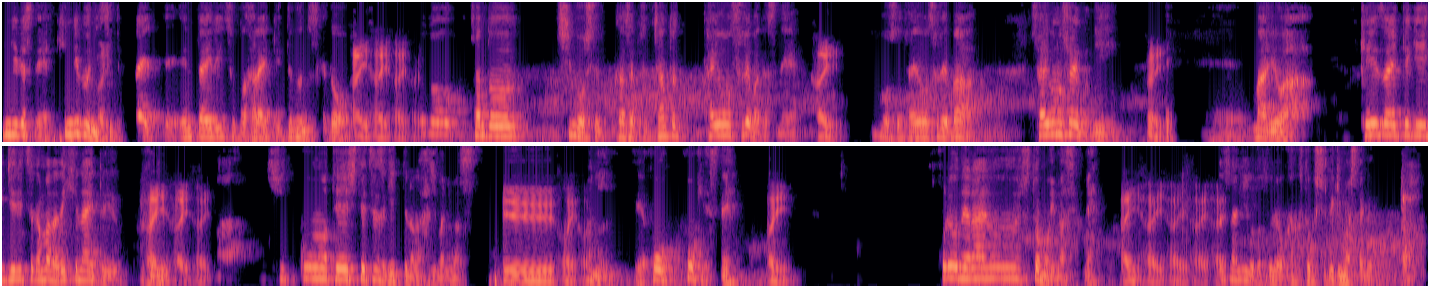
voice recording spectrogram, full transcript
金利ですね、金利分について払えて、はい、延滞利息を払えって言ってくるんですけど、はいはいはい、はい。ちゃんと辛抱してください。ちゃんと対応すればですね、はい。辛抱して対応すれば、最後の最後に、はい。えー、まあ、要は、経済的自立がまだできてないという。はいはいはい。執行の停止手続きっていうのが始まります。ええー、はいはい。えー、放棄ですね。はい。これを狙う人もいますよね。はいはいはいはい、はい。私は見事それを獲得してできましたけど。あ、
